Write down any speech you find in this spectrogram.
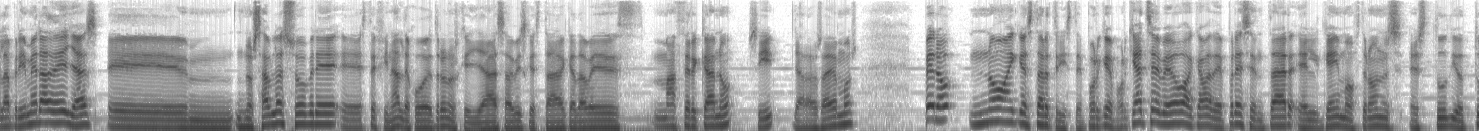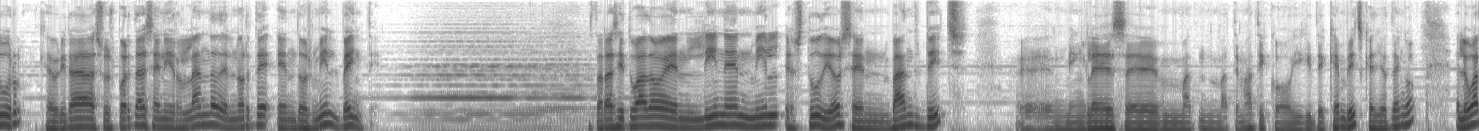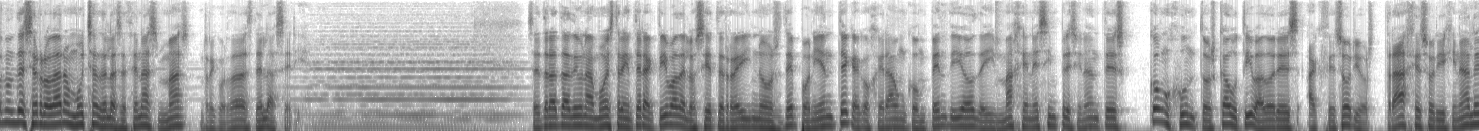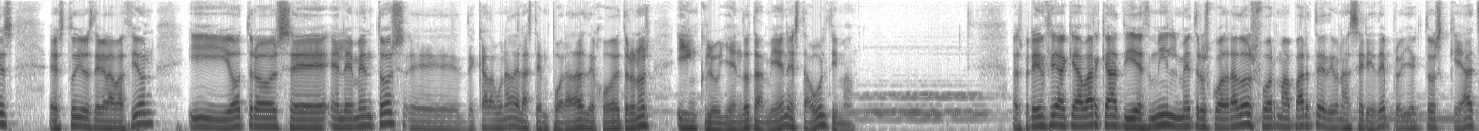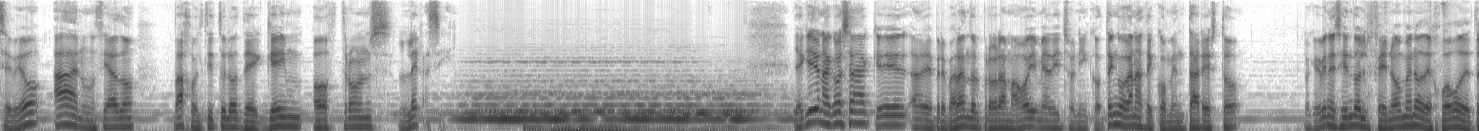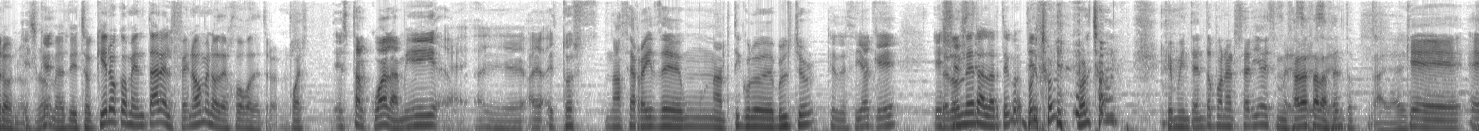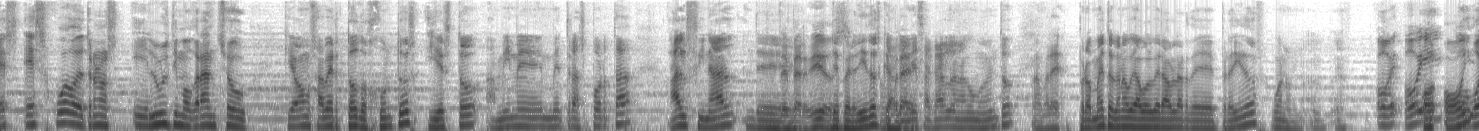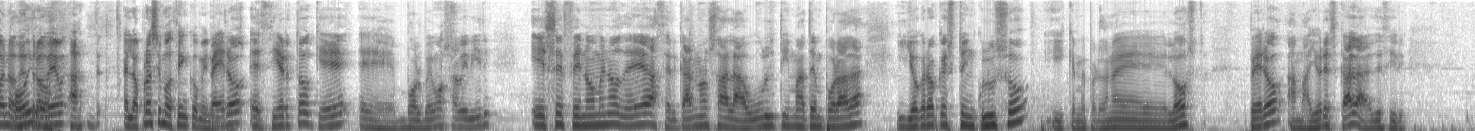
La primera de ellas eh, nos habla sobre eh, este final de Juego de Tronos, que ya sabéis que está cada vez más cercano, sí, ya lo sabemos. Pero no hay que estar triste. ¿Por qué? Porque HBO acaba de presentar el Game of Thrones Studio Tour, que abrirá sus puertas en Irlanda del Norte en 2020. Estará situado en Linen Mill Studios en Bandbridge, en mi inglés eh, mat- matemático y de Cambridge que yo tengo, el lugar donde se rodaron muchas de las escenas más recordadas de la serie. Se trata de una muestra interactiva de los siete reinos de Poniente que acogerá un compendio de imágenes impresionantes, conjuntos cautivadores, accesorios, trajes originales, estudios de grabación y otros eh, elementos eh, de cada una de las temporadas de Juego de Tronos, incluyendo también esta última. La experiencia que abarca 10.000 metros cuadrados forma parte de una serie de proyectos que HBO ha anunciado bajo el título de Game of Thrones Legacy. Y aquí hay una cosa que eh, preparando el programa hoy me ha dicho Nico, tengo ganas de comentar esto, lo que viene siendo el fenómeno de Juego de Tronos. Es ¿no? que- Me has dicho, quiero comentar el fenómeno de Juego de Tronos. Pues es tal cual. A mí eh, eh, esto es- nace a raíz de un artículo de Vulture que decía que... ¿De es dónde este- era el artículo? que me intento poner serio y se me Sí, sale sí, hasta el acento. Ay, ay. Que es, es Juego de Tronos el último gran show que vamos a ver todos juntos y esto a mí me, me transporta al final de, De Perdidos. de Perdidos, que habrá que sacarlo en algún momento. Hombre. Prometo que no voy a volver a hablar de Perdidos. Bueno, eh, Hoy, hoy, O- hoy- o bueno, hoy dentro o- de en los próximos cinco minutos. Pero es cierto que eh, volvemos a vivir ese fenómeno de acercarnos a la última temporada y yo creo que esto incluso, y que me perdone Lost, pero a mayor escala, es decir,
